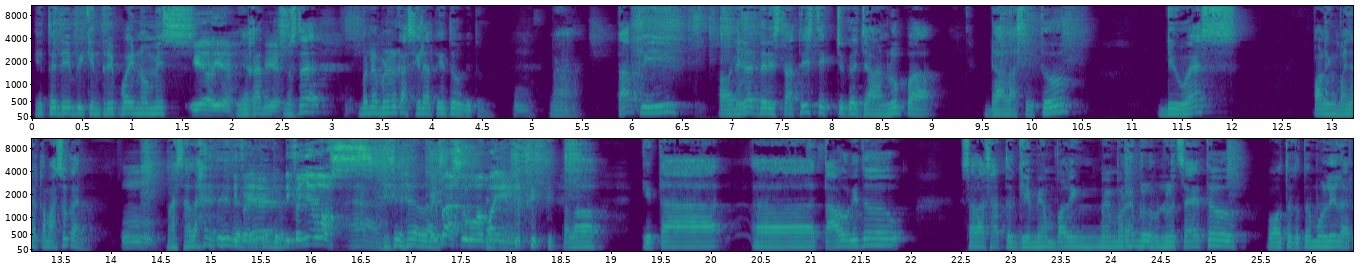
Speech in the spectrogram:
itu dia bikin three point no miss Iya, iya. ya kan Iya. maksudnya benar-benar kasih lihat itu gitu Hmm. nah tapi kalau dilihat dari statistik juga jangan lupa Dallas itu di West paling banyak kemasukan Hmm. masalah itu itu, Defense-nya, itu. loss. Ah, Dallas. Bebas lu mau ngapain. Kalau kita eh, tahu gitu salah satu game yang paling memorable menurut saya tuh waktu ketemu Lillard.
